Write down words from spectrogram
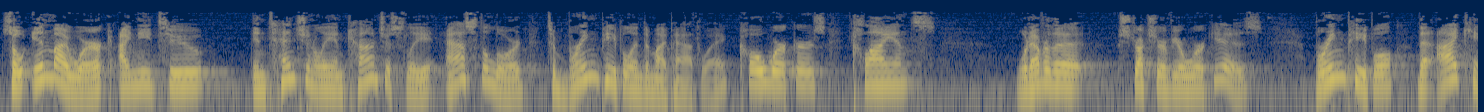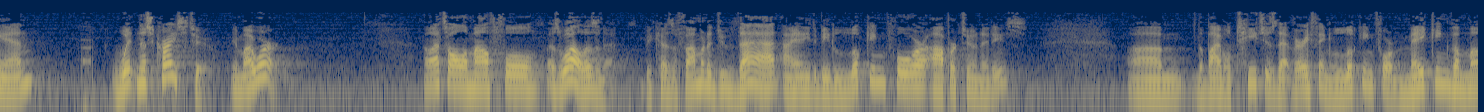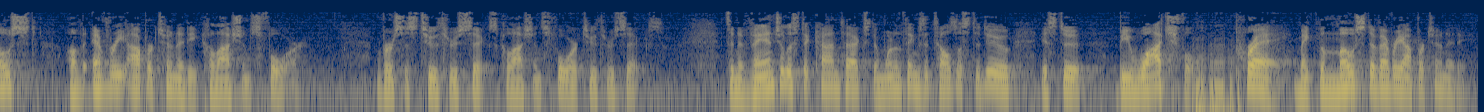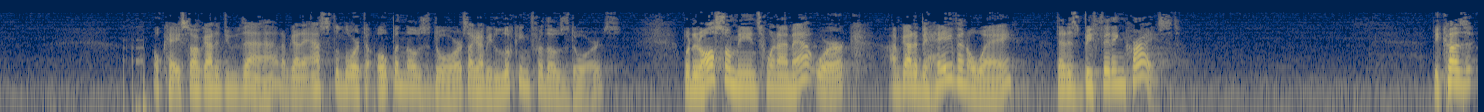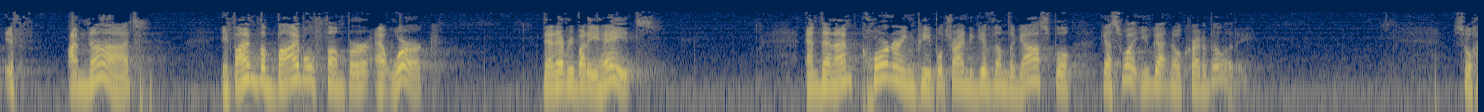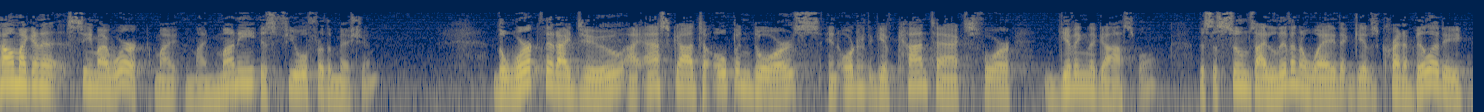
So in my work, I need to intentionally and consciously ask the Lord to bring people into my pathway, co-workers, clients, whatever the structure of your work is, bring people that I can witness Christ to in my work. Well, that's all a mouthful as well, isn't it? Because if I'm going to do that, I need to be looking for opportunities. Um, the Bible teaches that very thing, looking for, making the most of every opportunity. Colossians 4, verses 2 through 6. Colossians 4, 2 through 6. It's an evangelistic context, and one of the things it tells us to do is to be watchful, pray, make the most of every opportunity. Okay, so I've got to do that. I've got to ask the Lord to open those doors. I've got to be looking for those doors. But it also means when I'm at work, I've got to behave in a way that is befitting Christ. Because if I'm not, if I'm the Bible thumper at work that everybody hates, and then I'm cornering people trying to give them the gospel, guess what? You've got no credibility. So how am I going to see my work? My, my money is fuel for the mission. The work that I do, I ask God to open doors in order to give contacts for giving the gospel. This assumes I live in a way that gives credibility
